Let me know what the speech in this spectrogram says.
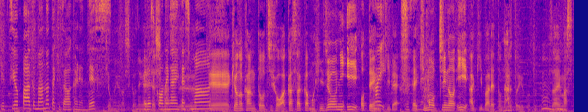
月曜パートナーの滝沢カレンです。今日もよろしくお願いいたします。よろしくお願いいたします。えー今日の関東地方赤坂も非常にいいお天気で,、はいですね。えー気持ちのいい秋晴れとなるということでございます、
